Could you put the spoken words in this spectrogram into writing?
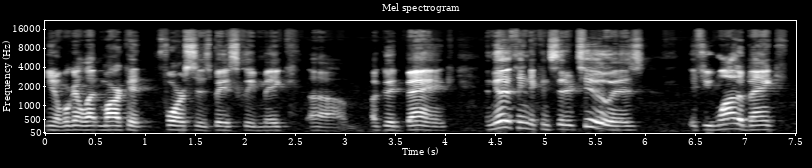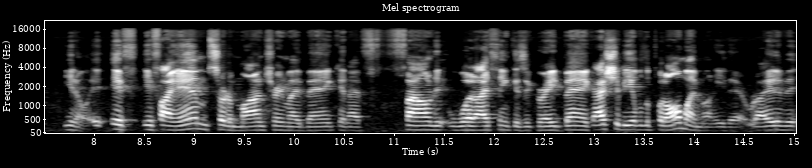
you know, we're going to let market forces basically make um, a good bank. And the other thing to consider too is if you want a bank, you know, if if I am sort of monitoring my bank and I've found what I think is a great bank, I should be able to put all my money there, right? I mean,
